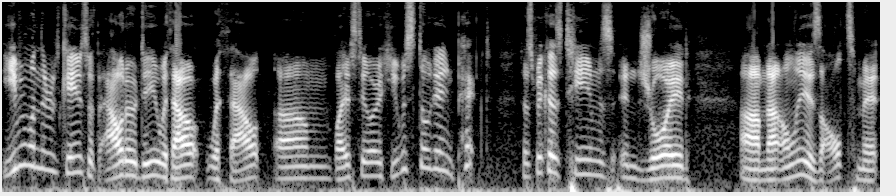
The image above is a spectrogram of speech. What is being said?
even when there's games without OD, without without um, Lifestealer, he was still getting picked just because teams enjoyed um, not only his ultimate,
